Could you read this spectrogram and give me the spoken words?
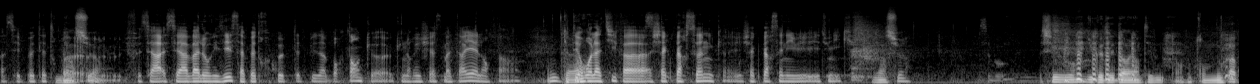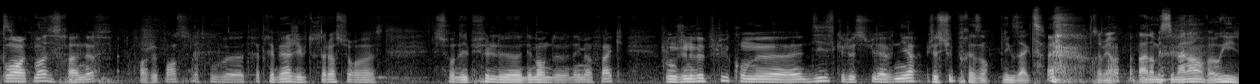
enfin, c'est peut-être Bien euh, sûr. c'est à, c'est à valoriser, ça peut être peut- peut-être plus important que- qu'une richesse matérielle. Enfin, tout est relatif à chaque personne, et chaque personne est, unique. Bien sûr. C'est beau. Chez vous, du côté d'orienté, nous Bah, pour moi, ce sera 9, enfin, je pense. Je la trouve euh, très très bien. J'ai vu tout à l'heure sur, euh, sur des pulls euh, des membres de d'AnimaFac. Donc je ne veux plus qu'on me euh, dise que je suis l'avenir, je suis le présent. Exact. Très bien. Ah non, mais c'est malin, bah oui.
